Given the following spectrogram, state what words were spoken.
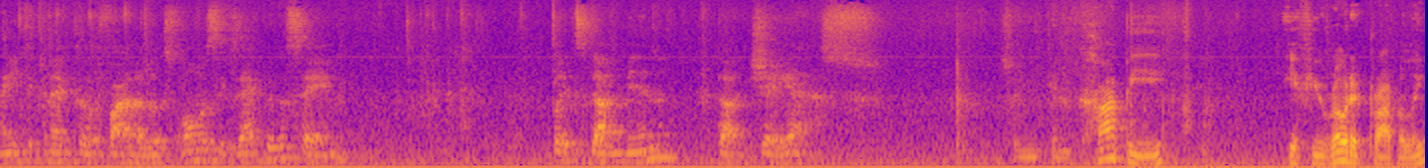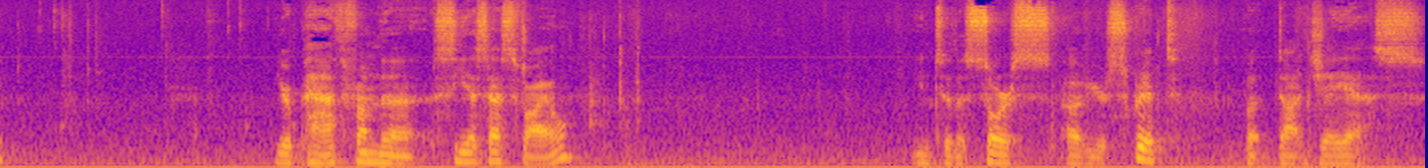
I need to connect to a file that looks almost exactly the same, but it's .min.js. So you can copy if you wrote it properly, your path from the CSS file into the source of your script, but .js.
